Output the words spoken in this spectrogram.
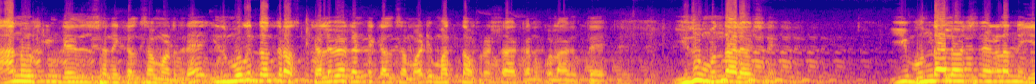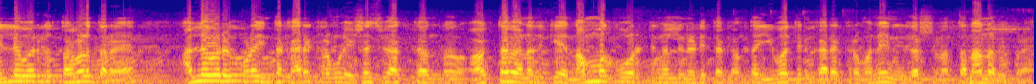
ನಾನು ವರ್ಕಿಂಗ್ ಡೇ ದಿವಸನೇ ಕೆಲಸ ಮಾಡಿದ್ರೆ ಇದು ಮುಗಿದ ನಂತರ ಕೆಲವೇ ಗಂಟೆ ಕೆಲಸ ಮಾಡಿ ಮತ್ತೆ ನಾವು ಫ್ರೆಶ್ ಆಗಿ ಅನುಕೂಲ ಆಗುತ್ತೆ. ಇದು ಮುಂದಾಲೋಚನೆ. ಈ ಮುಂದಾಲೋಚನೆಗಳನ್ನು ಎಲ್ಲಿವರೆಗೂ ತಗೊಳ್ತಾರೆ? ಅಲ್ಲಿವರೆಗೂ ಕೂಡ ಇಂಥ ಕಾರ್ಯಕ್ರಮಗಳು ಯಶಸ್ವಿ ಆಗ್ತಾ ಆಗ್ತವೆ ಅನ್ನೋದಕ್ಕೆ ನಮ್ಮ ಕೋರ್ಟಿನಲ್ಲಿ ನಡೀತಕ್ಕಂಥ ಇವತ್ತಿನ ಕಾರ್ಯಕ್ರಮನೇ ನಿದರ್ಶನ ಅಂತ ನನ್ನ ಅಭಿಪ್ರಾಯ.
